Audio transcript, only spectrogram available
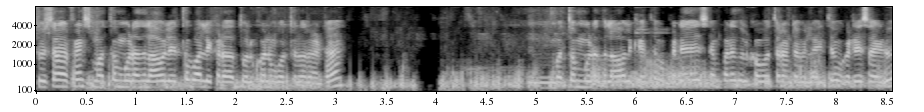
చూస్తున్నారు ఫ్రెండ్స్ మొత్తం మూడు వందల ఆవులు అయితే వాళ్ళు ఇక్కడ తోలుకొని పోతున్నారంట. మొత్తం మూడు వందల ఆవులకైతే అయితే ఒకటే సెంపనే తోలుకోపోతారంట వీళ్ళైతే ఒకటే సైడ్.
